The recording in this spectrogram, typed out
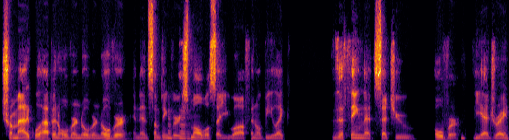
traumatic will happen over and over and over, and then something mm-hmm. very small will set you off, and it'll be like the thing that sets you over the edge, right?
